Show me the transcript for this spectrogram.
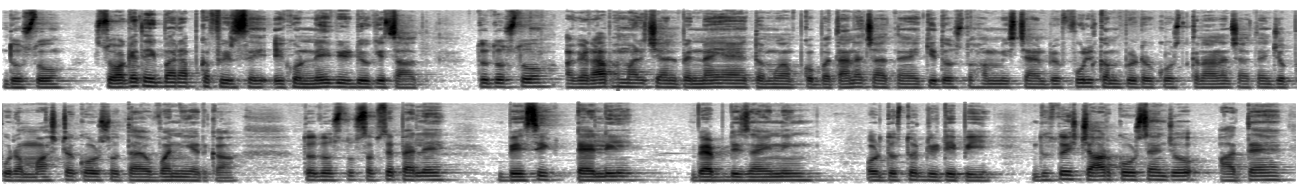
दोस्तों, स्वागत है एक बार आपका फिर से एक और नई वीडियो के साथ। तो दोस्तों, अगर आप हमारे चैनल पर नए आए तो हम आपको बताना चाहते हैं कि दोस्तों, हम इस चैनल पर फुल कंप्यूटर कोर्स कराना चाहते हैं, जो पूरा मास्टर कोर्स होता है वन ईयर का। तो दोस्तों, सबसे पहले बेसिक टैली वेब डिज़ाइनिंग और दोस्तों डीटीपी दोस्तों ये चार कोर्स हैं जो आते हैं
